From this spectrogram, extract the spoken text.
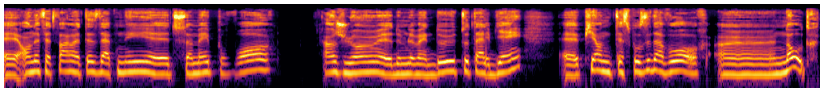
Euh, on a fait faire un test d'apnée du sommeil pour voir en juin euh, 2022, tout allait bien. Euh, puis on était supposé d'avoir un autre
